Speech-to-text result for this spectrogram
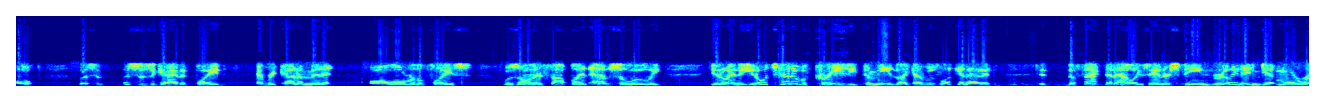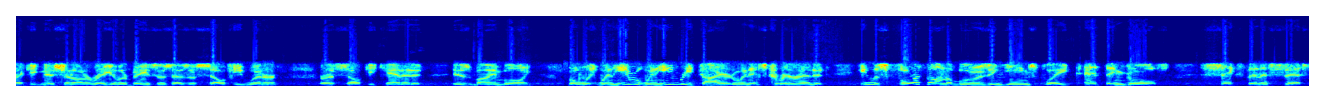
Oh, listen, this is a guy that played every kind of minute, all over the place, was on their top line. Absolutely. You know, and you know what's kind of crazy to me? Like I was looking at it, it, the fact that Alexander Steen really didn't get more recognition on a regular basis as a Selke winner or a Selke candidate is mind blowing. But when he when he retired, when his career ended, he was fourth on the Blues in games played, tenth in goals, sixth in assists,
